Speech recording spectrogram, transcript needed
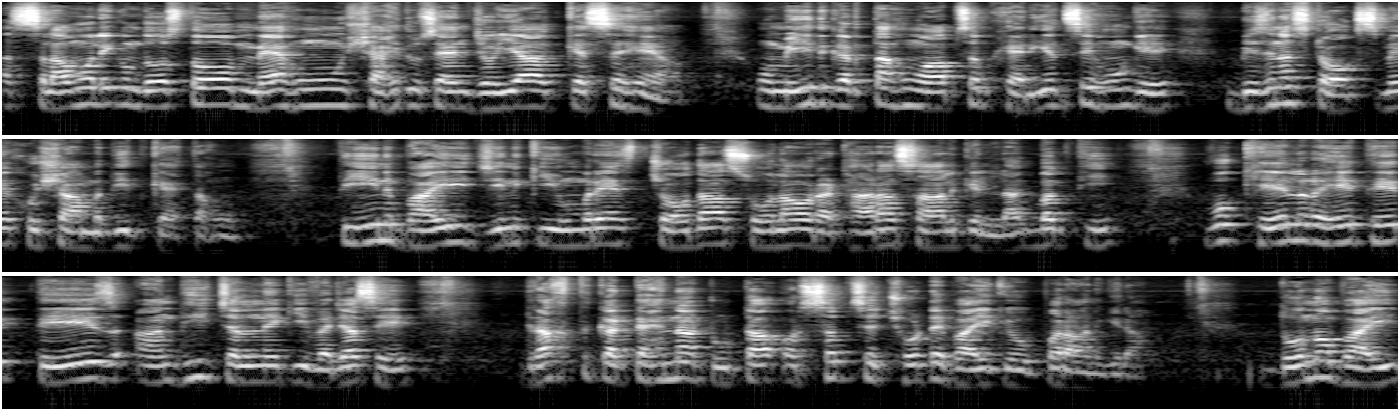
असलम दोस्तों मैं हूँ शाहिद हुसैन जोया कैसे हैं आप? उम्मीद करता हूँ आप सब खैरियत से होंगे। बिज़नेस टॉक्स में खुश आमदीद कहता हूँ। तीन भाई जिनकी उम्रें 14, 16 और 18 साल के लगभग थी वो खेल रहे थे तेज़ आंधी चलने की वजह से दरख्त का टहना टूटा और सबसे छोटे भाई के ऊपर आन गिरा। दोनों भाई,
